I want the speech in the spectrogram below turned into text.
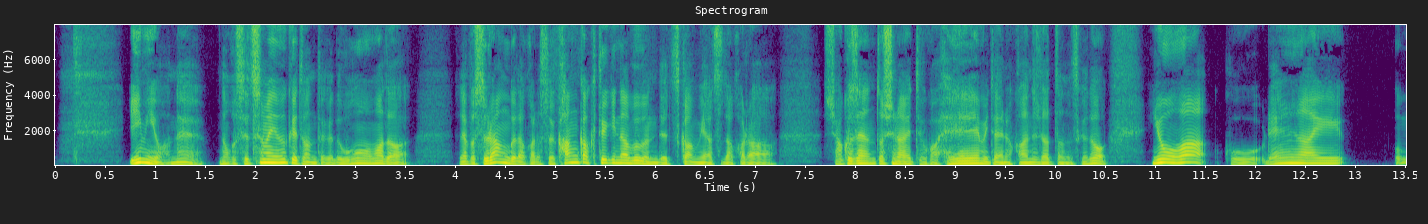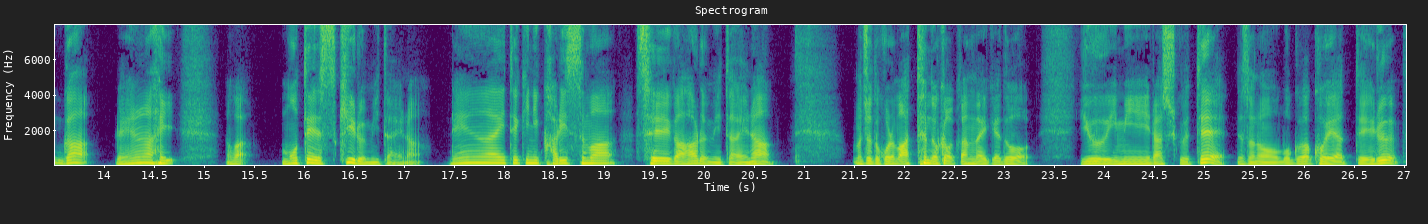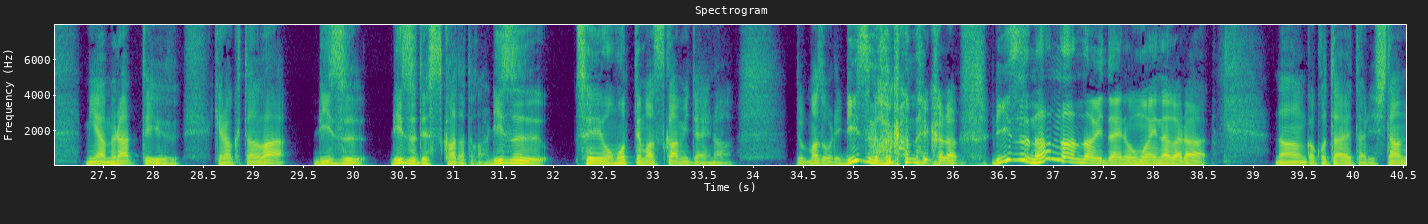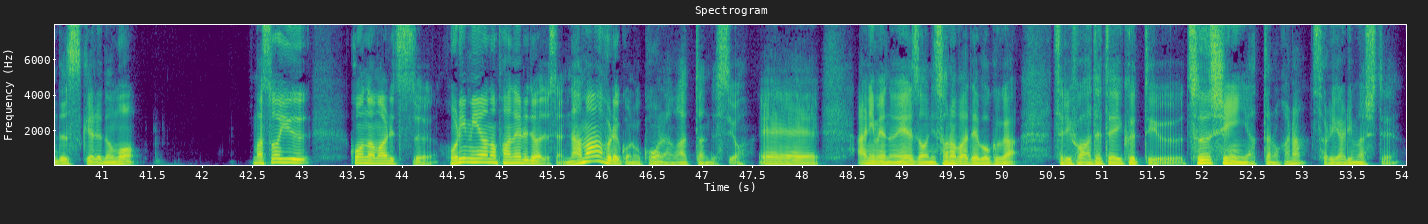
意味はね、なんか説明受けたんだけど、僕もまだ、やっぱスラングだからそういう感覚的な部分で掴むやつだから、釈然としないというか、へーみたいな感じだったんですけど、要は、こう、恋愛が、恋愛、なんか、モテスキルみたいな、恋愛的にカリスマ性があるみたいな、まあ、ちょっとこれも合ってんのかわかんないけど、いう意味らしくて、で、その僕が声やっている宮村っていうキャラクターは、リズリズですか？だったかな？リズ性を持ってますか？みたいな。でまず俺リズがわかんないから、リズ何なんだ？みたいな思いながら、なんか答えたりしたんですけれども、まあそういうコーナーもありつつ、堀宮のパネルではですね、生アフレコのコーナーがあったんですよ。えー、アニメの映像にその場で僕がセリフを当てていくっていう通信やったのかな？それやりまして。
